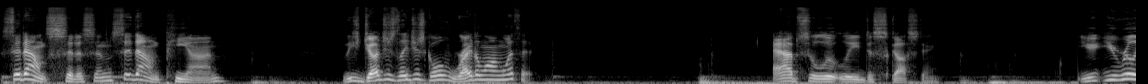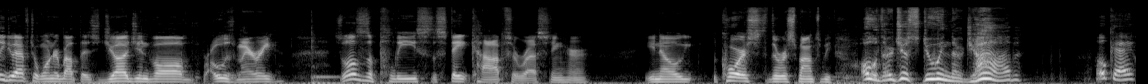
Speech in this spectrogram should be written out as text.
Sit down, citizen. Sit down, peon. These judges, they just go right along with it. Absolutely disgusting. You, you really do have to wonder about this judge involved, Rosemary, as well as the police, the state cops arresting her. You know, of course, the response would be, oh, they're just doing their job. Okay,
